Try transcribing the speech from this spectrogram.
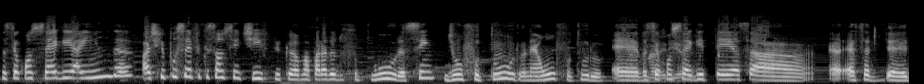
você consegue ainda, acho que por ser ficção científica, uma parada do futuro, assim, de um futuro, né? Um futuro, é, você maioria- consegue ter essa, essa é,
